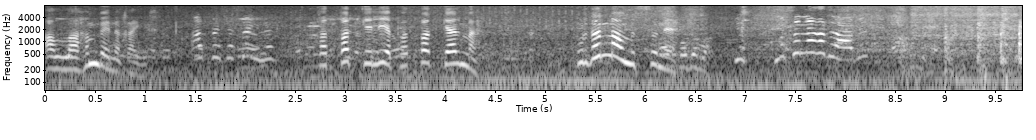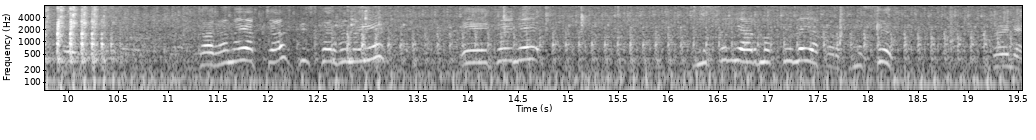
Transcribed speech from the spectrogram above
Allah'ım beni kayır. Pat pat geliyor pat pat gelme. Buradan mı almışsın ne? Mısır ne kadar abi? Tarhana yapacağız. Biz tarhanayı e, böyle mısır yarmasıyla yaparız. Mısır. Böyle.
